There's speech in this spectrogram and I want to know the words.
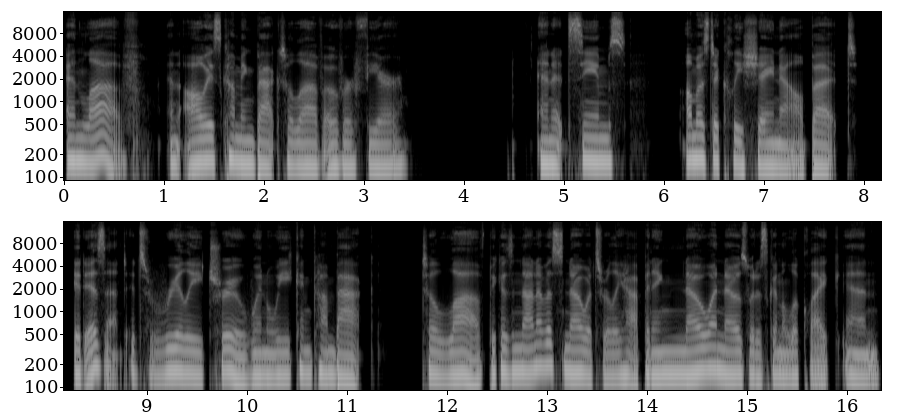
and love and always coming back to love over fear. And it seems almost a cliche now, but it isn't. It's really true when we can come back to love because none of us know what's really happening. No one knows what it's going to look like in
